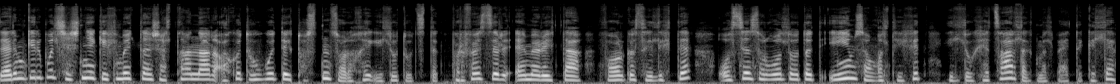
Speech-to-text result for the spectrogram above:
Зарим гэр бүл шашны гихмэт шалтгаанаар охид хүүгүүдийг тусдан сургахыг илүүд үздэг. Профессор Emerita Forgas хэлэхдээ улсын сургуулиудад ийм сонголт хийхэд илүү хязгаарлагдмал байдаг гэлээ.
